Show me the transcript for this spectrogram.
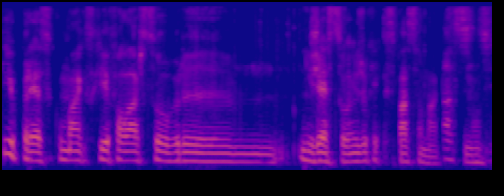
E parece que o Max queria falar sobre hum, injeções. O que é que se passa, Max? Ácidos.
